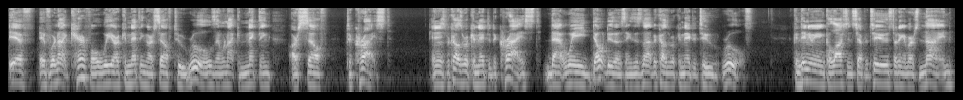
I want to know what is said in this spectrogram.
if if we're not careful, we are connecting ourselves to rules, and we're not connecting ourselves to Christ. And it's because we're connected to Christ that we don't do those things. It's not because we're connected to rules. Continuing in Colossians chapter 2, starting at verse 9,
